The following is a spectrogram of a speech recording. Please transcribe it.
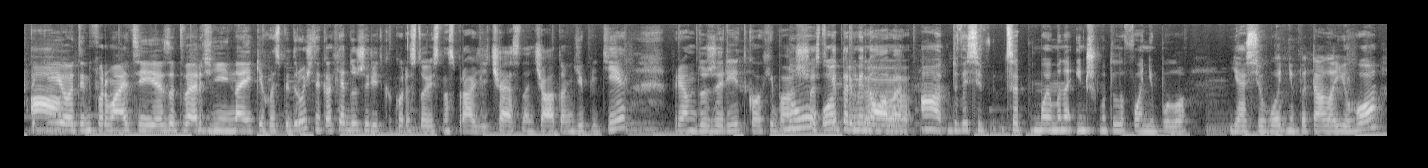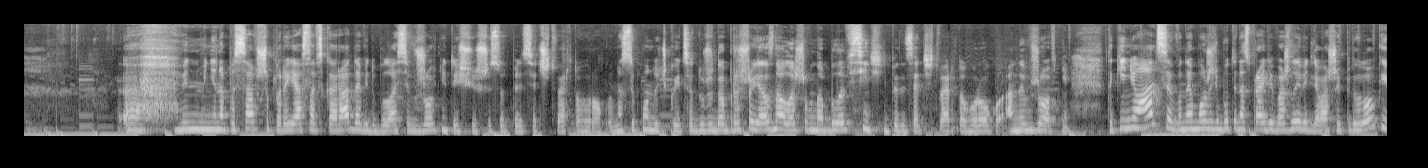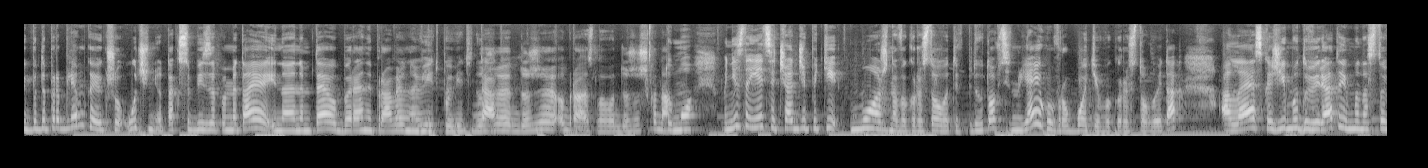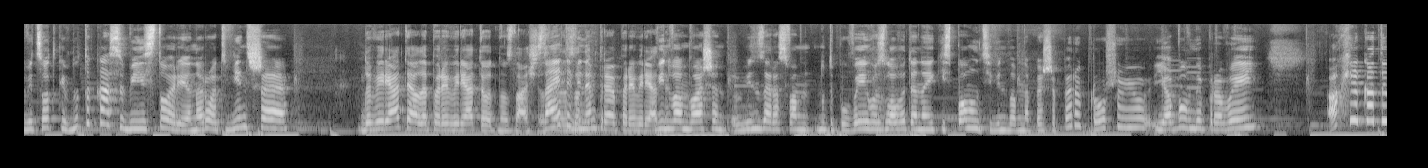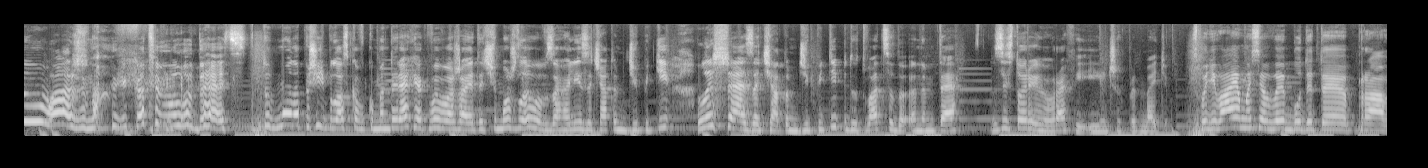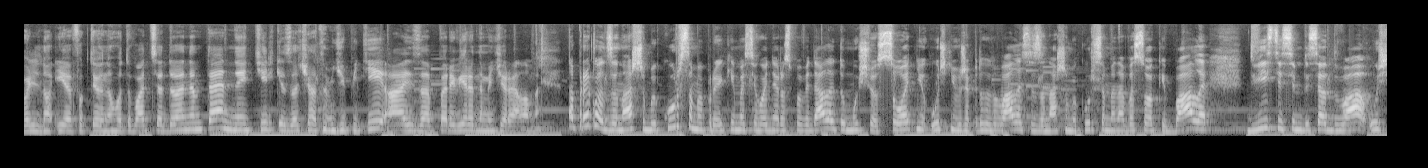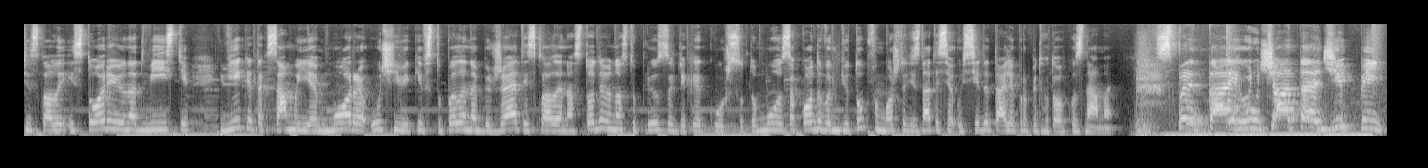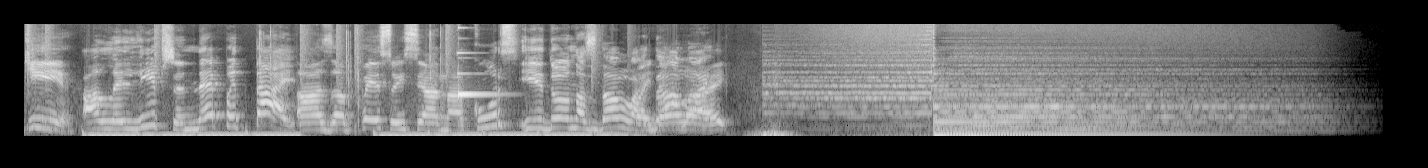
такій от інформації, затвердженій на якихось підручниках. Я дуже рідко користуюсь насправді чесно чатом GPT. Прям дуже рідко, хіба щось таке от, термінове. е, а, дивися, це, по-моєму, на іншому телефоні було. Я сьогодні питала його. Він мені написав, що Переяславська рада відбулася в жовтні 1654 року. На секундочку, і це дуже добре, що я знала, що вона була в січні 54-го року, а не в жовтні. Такі нюанси вони можуть бути насправді важливі для вашої підготовки, і буде проблемка, якщо учень отак собі запам'ятає і на НМТ обере неправильну відповідь. Дуже, Так. дуже образливо, дуже шкода. Тому мені здається, чат GPT можна використовувати в підготовці. Ну я його в роботі використовую, так але скажімо, довіряти йому на 100%, Ну така собі історія. Народ він ще Довіряти, але перевіряти однозначно. Знаєте, за, він- ним треба перевіряти. він вам ваше. Він зараз вам. Ну, типу, ви його зловите на якійсь помилці. Він вам напише: Перепрошую, я був неправий. Ах, яка ти уважна, яка ти молодець. Тому напишіть, будь ласка, в коментарях, як ви вважаєте, чи можливо взагалі за чатом GPT, лише за чатом GPT підготуватися до НМТ з історії, географії і інших предметів. Сподіваємося, ви будете правильно і ефективно готуватися до НМТ не тільки за чатом GPT, а й за перевіреними джерелами. Наприклад, за нашими курсами, про які ми сьогодні розповідали, тому що сотні учнів вже підготувалися за нашими курсами на високі бали. 272 учні склали історію на 200. Віки так само є море учнів, які вступили на бюджет і склали на 190 плюс завдяки курсу. Тому за кодовим YouTube ви можете дізнатися усі деталі про підготовку з нами. Спитай у чата GPT, але ліпше не питай. а записуйся на курс. І до нас давай, Давай, давай.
